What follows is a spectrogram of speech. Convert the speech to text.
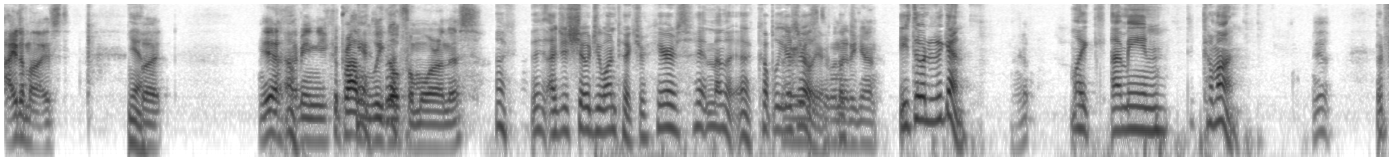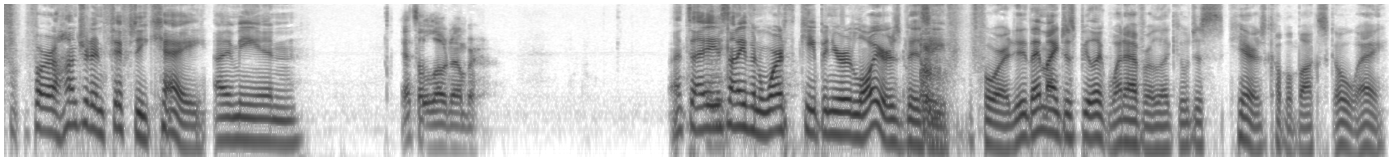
itemized. Yeah. But yeah, Oh, I mean, you could probably go for more on this. Look, I just showed you one picture. Here's another a couple There years earlier. doing Look, it again. he's doing it again. Yep. Like, I mean, come on. But for, for 150k, I mean, That's a low number. I'd say it's not even worth keeping your lawyers busy for it. They might just be like, whatever. Like, you'll just here's a couple bucks, go away.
